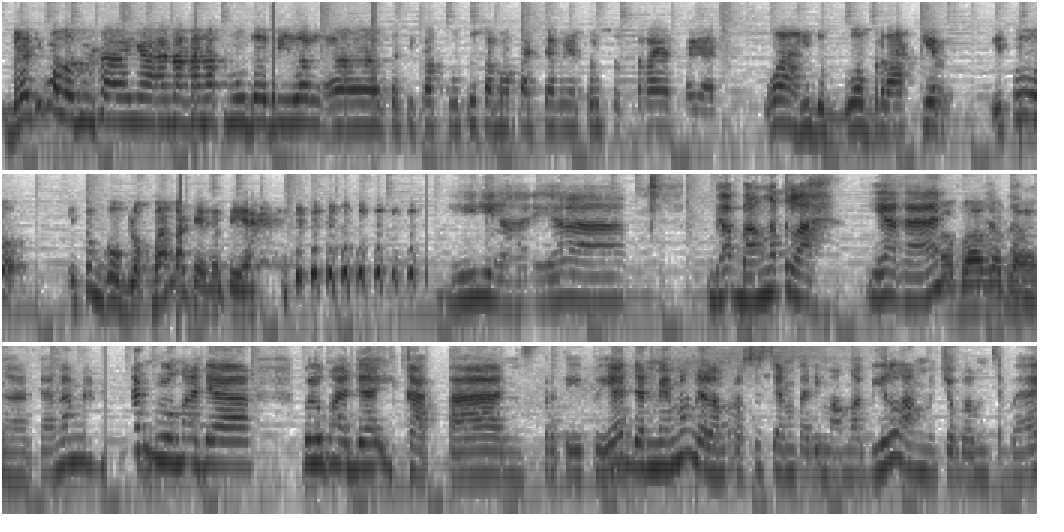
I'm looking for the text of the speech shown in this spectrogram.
berarti kalau misalnya anak-anak muda bilang eh, ketika putus sama pacarnya terus stres kayak wah hidup gua berakhir itu itu goblok banget ya berarti ya. Iya, ya, nggak banget lah, ya kan? Nggak banget lah. banget, karena memang kan belum ada belum ada ikatan seperti itu ya, dan memang dalam proses yang tadi Mama bilang mencoba mencoba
